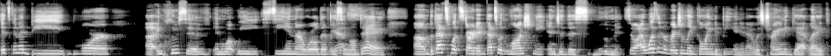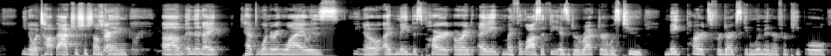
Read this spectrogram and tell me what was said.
it's gonna be more uh, inclusive in what we see in our world every Yes. single day. Um, but that's what started. That's what launched me into this movement. So I wasn't originally going to be in it. I was trying to get like you know a top actress or something. Um, and then I kept wondering why I was, you know, I'd made this part, or I'd, I my philosophy as a director was to make parts for dark skinned women or for people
